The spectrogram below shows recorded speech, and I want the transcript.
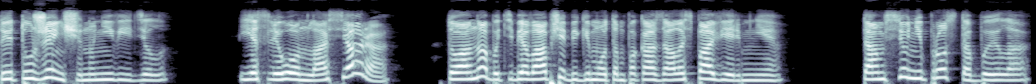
Ты ту женщину не видел. Если он лосяра, то она бы тебе вообще бегемотом показалась, поверь мне. Там все непросто было.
